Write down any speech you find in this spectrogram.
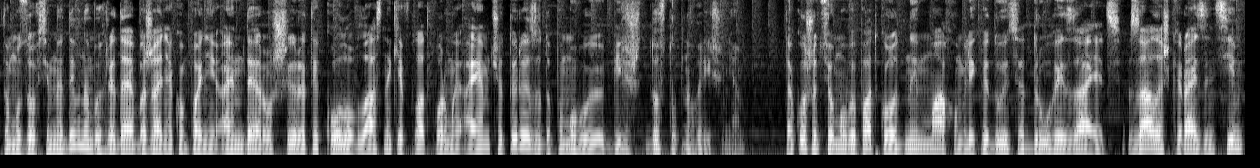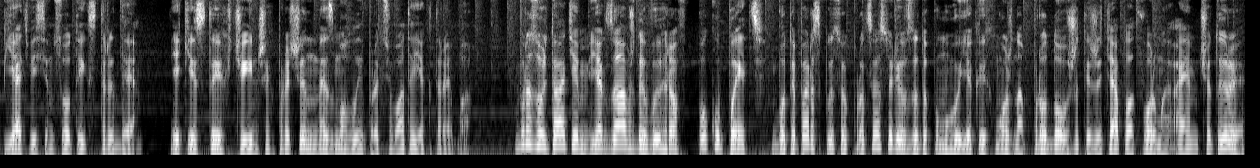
Тому зовсім не дивним виглядає бажання компанії AMD розширити коло власників платформи AM4 за допомогою більш доступного рішення. Також у цьому випадку одним махом ліквідується другий заєць залишки Ryzen 7 5800X 3D, які з тих чи інших причин не змогли працювати як треба. В результаті, як завжди, виграв покупець, бо тепер список процесорів, за допомогою яких можна продовжити життя платформи AM4,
